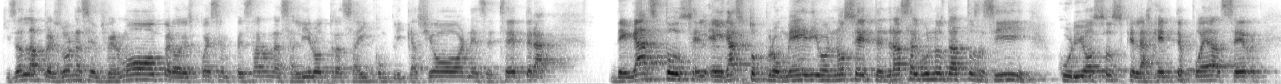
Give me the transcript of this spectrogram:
quizás la persona se enfermó, pero después empezaron a salir otras ahí complicaciones, etcétera. De gastos, el, gasto promedio, no sé, ¿tendrás algunos datos así curiosos que la gente pueda hacer,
